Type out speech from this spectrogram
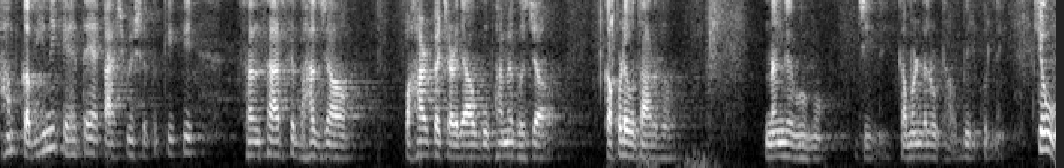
हम कभी नहीं कहते आकाश में क्षेत्र की कि संसार से भाग जाओ, पहाड़ पे चढ़ जाओ, गुफा में घुस जाओ, कपड़े उतार दो, नंगे घूमो। जी नहीं, कमंडल उठाओ, बिल्कुल नहीं। क्यों?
